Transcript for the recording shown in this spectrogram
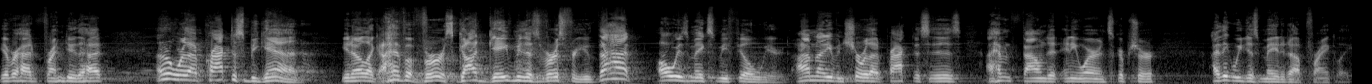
You ever had a friend do that? I don't know where that practice began. You know, like, I have a verse. God gave me this verse for you. That always makes me feel weird. I'm not even sure where that practice is. I haven't found it anywhere in Scripture. I think we just made it up, frankly.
